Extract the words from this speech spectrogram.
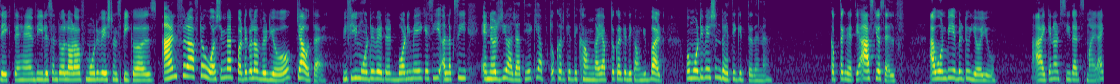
देखते हैं. We listen to a lot of motivational speakers and फिर after watching that particular video क्या होता है? वी फील मोटिवेटेड बॉडी में एक ऐसी अलग सी एनर्जी आ जाती है कि अब तो करके दिखाऊँगा, या अब तो करके दिखाऊँगी. बट वो मोटिवेशन रहती कितने दिन है? कब तक रहती है? Ask yourself I won't be able to your you I cannot see that smile I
